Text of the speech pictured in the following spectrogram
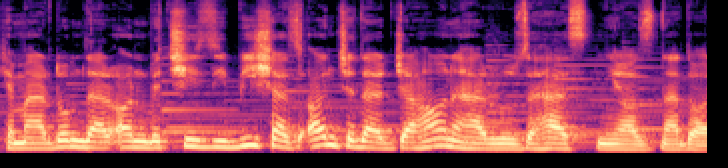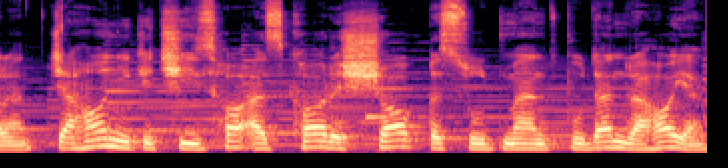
که مردم در آن به چیزی بیش از آنچه در جهان هر روزه هست نیاز ندارند. جهانی که چیزها از کار شاق سودمند بودن رهایند.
